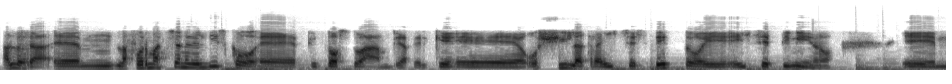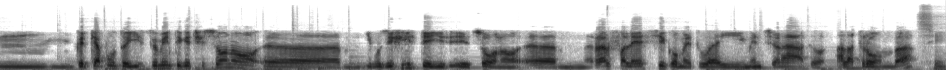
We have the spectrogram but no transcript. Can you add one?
Allora, ehm, la formazione del disco è piuttosto ampia perché oscilla tra il sestetto e, e il settimino. Ehm, perché appunto gli strumenti che ci sono, ehm, i musicisti sono ehm, Ralph Alessi, come tu hai menzionato, alla tromba, Sì,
